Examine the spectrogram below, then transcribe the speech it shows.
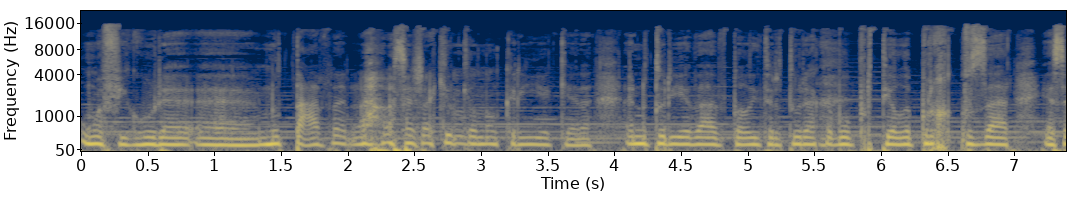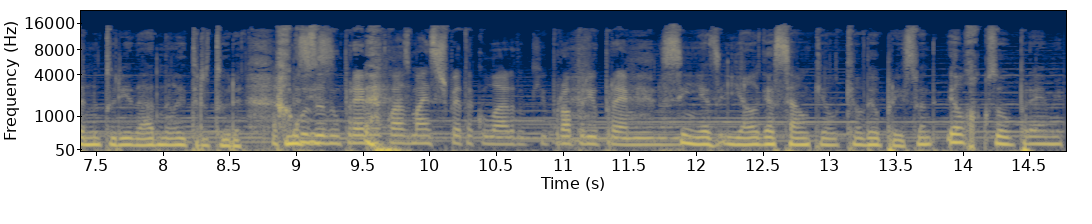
uma figura uh, notada? É? ou seja, aquilo que ele não queria, que era a notoriedade pela literatura, acabou por tê-la por recusar essa notoriedade na literatura. A recusa isso... do prémio é quase mais espetacular espetacular do que o próprio prémio. É? Sim, e a alegação que ele, que ele deu para isso. Ele recusou o prémio,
